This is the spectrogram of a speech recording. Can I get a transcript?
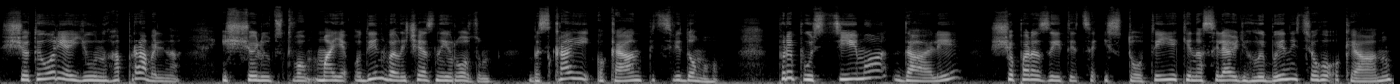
що теорія Юнга правильна і що людство має один величезний розум, безкраїй океан підсвідомого. Припустімо далі, що паразити це істоти, які населяють глибини цього океану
